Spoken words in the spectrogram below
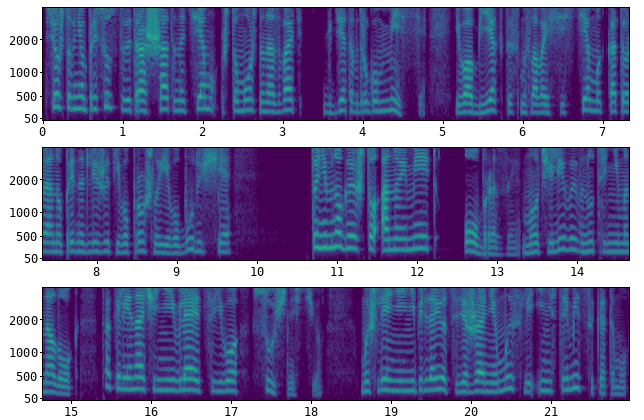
Все, что в нем присутствует, расшатано тем, что можно назвать где-то в другом месте. Его объекты, смысловая система, к которой оно принадлежит, его прошлое его будущее. То немногое, что оно имеет, образы, молчаливый внутренний монолог, так или иначе не является его сущностью – Мышление не передает содержание мысли и не стремится к этому.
